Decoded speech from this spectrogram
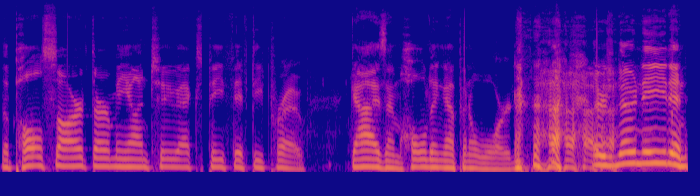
The Pulsar Thermion 2 XP50 Pro. Guys, I'm holding up an award. There's no need, and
